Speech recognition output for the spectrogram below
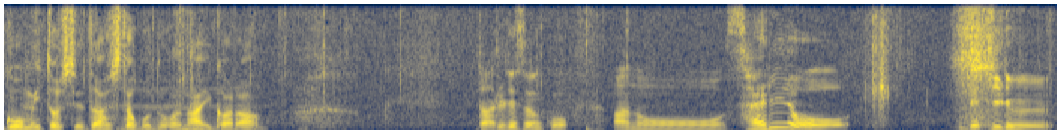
ゴミとして出したことがないから。うん。あれですよねこうあのー再利用できる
